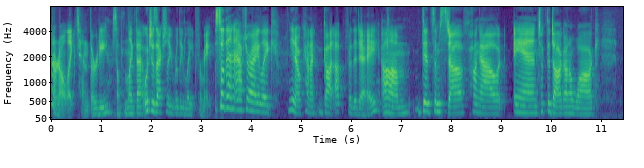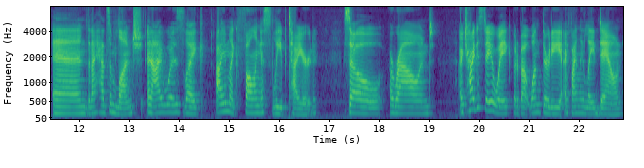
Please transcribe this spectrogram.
I don't know, like 10.30, something like that, which is actually really late for me. So then after I like, you know, kind of got up for the day, um, did some stuff, hung out, and took the dog on a walk, and then I had some lunch, and I was like, I am like falling asleep tired. So around, I tried to stay awake, but about 1.30, I finally laid down,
